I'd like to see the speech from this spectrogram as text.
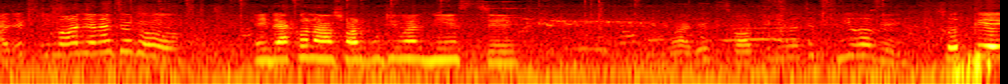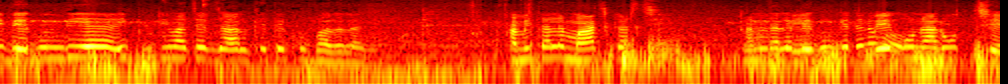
আজ কি মাছ এনেছো গো এই দেখো না সরপুটি মাছ নিয়ে এসছে। সরপুটি মাছের কি হবে? সত্যি এই বেগুন দিয়ে এই পুঁটি মাছের জাল খেতে খুব ভালো লাগে। আমি তাহলে মাছ কাটছি। আমি তাহলে বেগুন কেটে নেব? বেগুন আর উচ্ছে।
